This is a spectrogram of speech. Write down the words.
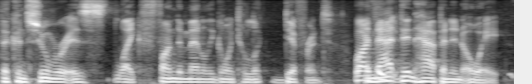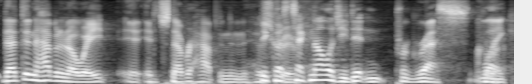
the consumer is like fundamentally going to look different. Well, and that didn't happen in 08 that didn't happen in 08. It, it's never happened in the history. because technology didn't progress like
